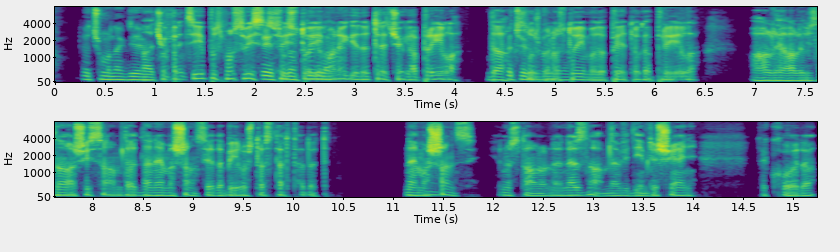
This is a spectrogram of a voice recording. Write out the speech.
rećemo negdje. Znači, u principu smo svi, svi stojimo negdje do 3. aprila, da, 3. službeno stojimo do 5. aprila, ali, ali znaš i sam da, da nema šanse da bilo šta starta do tada. Nema šanse, jednostavno ne, ne znam, ne vidim rješenje. Tako da,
